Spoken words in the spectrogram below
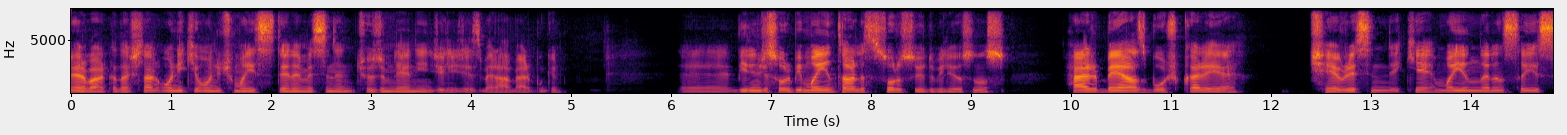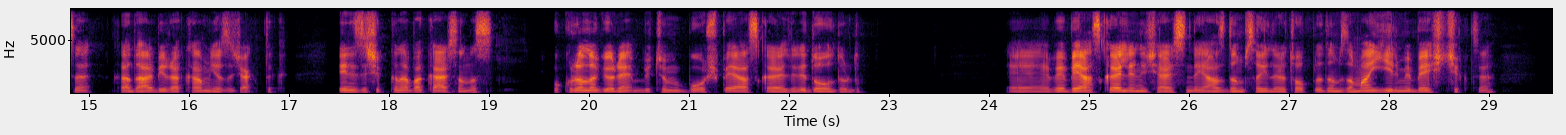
Merhaba arkadaşlar. 12-13 Mayıs denemesinin çözümlerini inceleyeceğiz beraber bugün. Ee, birinci soru bir mayın tarlası sorusuydu biliyorsunuz. Her beyaz boş kareye çevresindeki mayınların sayısı kadar bir rakam yazacaktık. Denizli şıkkına bakarsanız bu kurala göre bütün boş beyaz kareleri doldurdum. Ee, ve beyaz karelerin içerisinde yazdığım sayıları topladığım zaman 25 çıktı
